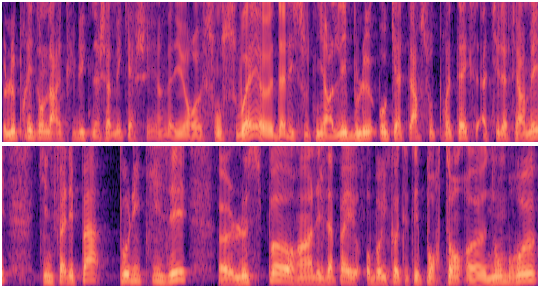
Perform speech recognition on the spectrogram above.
Le président de la République n'a jamais caché, hein, d'ailleurs, son souhait euh, d'aller soutenir les Bleus au Qatar, sous prétexte, a-t-il affirmé, qu'il ne fallait pas politiser euh, le sport. hein. Les appels au boycott étaient pourtant euh, nombreux.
